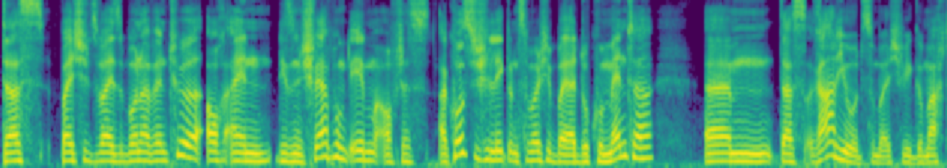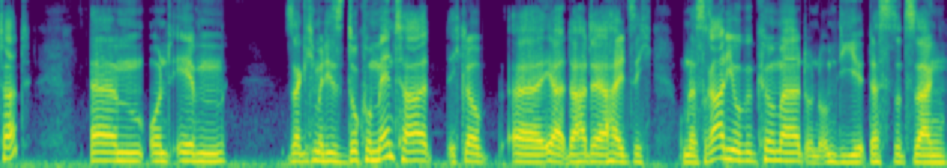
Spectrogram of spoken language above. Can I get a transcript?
dass beispielsweise Bonaventure auch einen, diesen Schwerpunkt eben auf das Akustische legt und zum Beispiel bei der Documenta ähm, das Radio zum Beispiel gemacht hat ähm, und eben, sag ich mal, dieses Documenta, ich glaube, äh, ja, da hat er halt sich um das Radio gekümmert und um die, dass sozusagen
